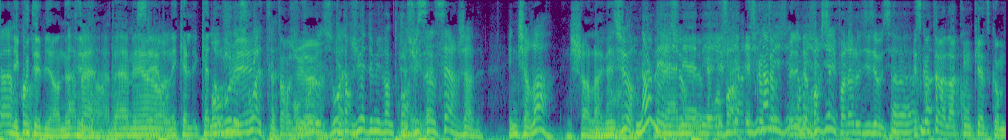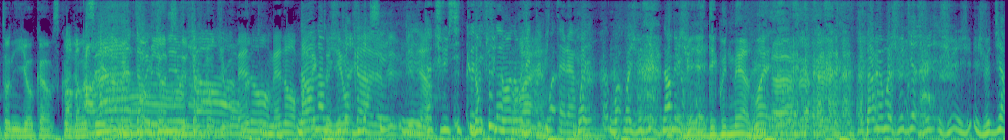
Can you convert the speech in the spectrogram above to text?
Ah. écoutez bien, notez ah bah, bien. Ah bah, mais euh, on est quel, 14 on vous le souhaite. 14 juillet. On vous le souhaite. 14 juillet 2023. Je suis sincère, Jade. Inch'Allah. Inch'Allah. Bien sûr. Non, mais, mais, Fala le disait aussi. Euh, est-ce que tu as la conquête comme Tony Yoka Parce que ah, lui aussi, il a Tony champion du monde. Mais non, mais non, pas avec Tony Yoka. Toi, tu lui cites que des flops depuis tout à l'heure. Moi, je veux dire, non, mais je Il a des goûts de merde, lui. Non, mais moi, je veux dire, je veux dire,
